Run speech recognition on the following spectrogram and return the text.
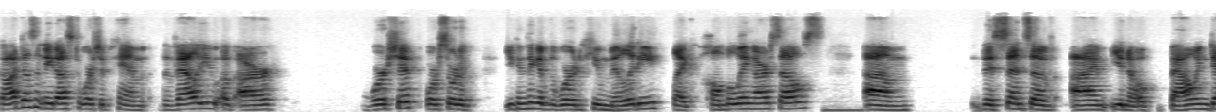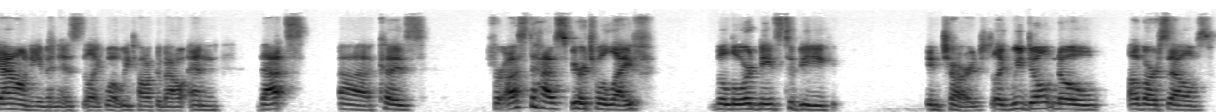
God doesn't need us to worship him. The value of our worship, or sort of, you can think of the word humility, like humbling ourselves. Um, this sense of I'm, you know, bowing down even is like what we talk about. And that's because uh, for us to have spiritual life, the Lord needs to be in charge. Like we don't know of ourselves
